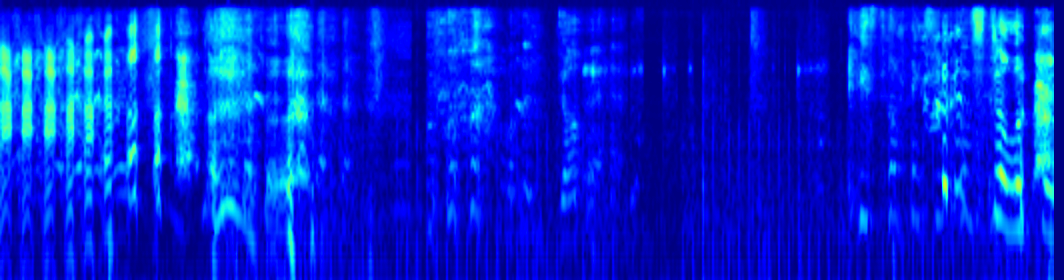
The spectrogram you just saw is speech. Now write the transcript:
you Still looking.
